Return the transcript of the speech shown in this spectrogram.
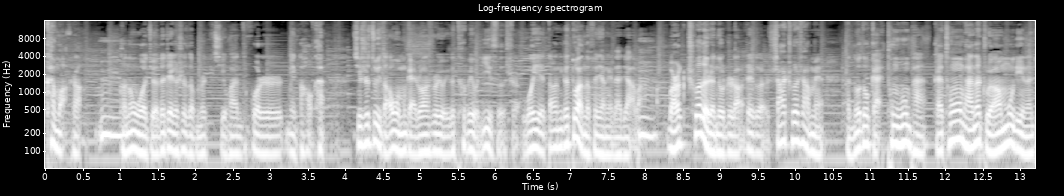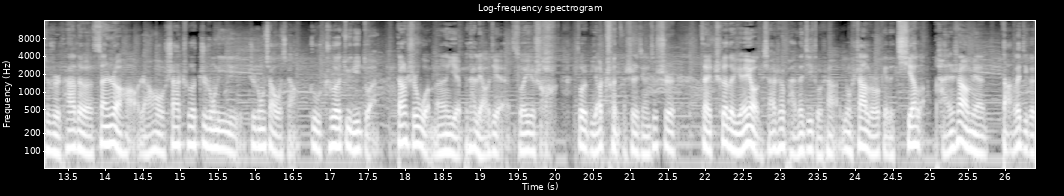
看网上，嗯可能我觉得这个是怎么喜欢，或者哪个好看。其实最早我们改装的时候有一个特别有意思的事，我也当一个段子分享给大家吧。嗯玩车的人都知道，这个刹车上面很多都改通风盘。改通风盘的主要目的呢，就是它的散热好，然后刹车制动力、制动效果强，驻车距离短。当时我们也不太了解，所以说做了比较蠢的事情，就是在车的原有的刹车盘的基础上，用砂轮给它切了，盘上面打了几个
